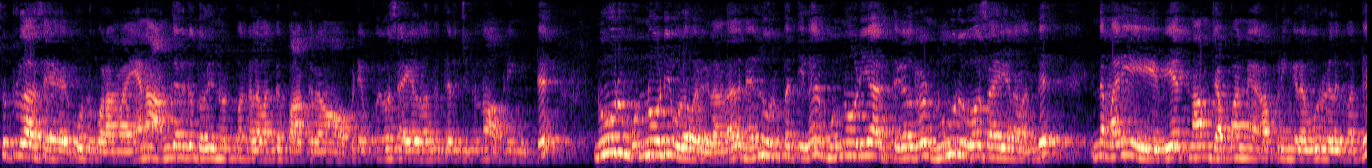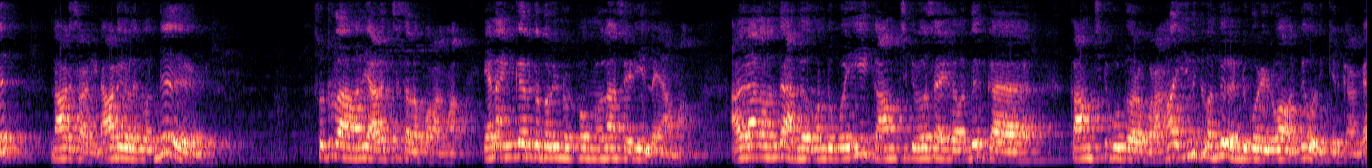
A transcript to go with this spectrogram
சுற்றுலா செய்ய கூட்டு போகிறாங்களா ஏன்னா அங்கே இருக்க தொழில்நுட்பங்களை வந்து பார்க்குறோம் அப்படி விவசாயிகள் வந்து தெரிஞ்சுக்கணும் அப்படின்ட்டு நூறு முன்னோடி உழவர்கள் அதாவது நெல் உற்பத்தியில் முன்னோடியாக திகழ்கிற நூறு விவசாயிகளை வந்து இந்த மாதிரி வியட்நாம் ஜப்பான் அப்படிங்கிற ஊர்களுக்கு வந்து நாடு சாரி நாடுகளுக்கு வந்து சுற்றுலா மாதிரி அழைச்சி செல்ல போகிறாங்களாம் ஏன்னா இங்கே இருக்க தொழில்நுட்பங்கள்லாம் சரியில்லையாமா. அதனால் வந்து அங்கே கொண்டு போய் காமிச்சிட்டு விவசாயிகளை வந்து க காமிச்சிட்டு கூட்டு வர போகிறாங்களா இதுக்கு வந்து ரெண்டு கோடி ரூபா வந்து ஒதுக்கியிருக்காங்க.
